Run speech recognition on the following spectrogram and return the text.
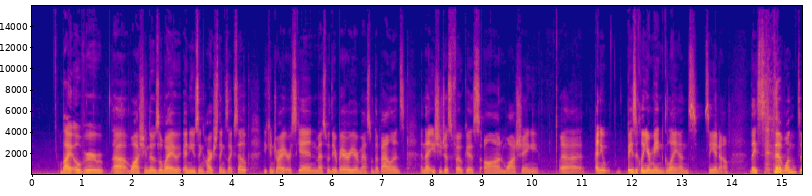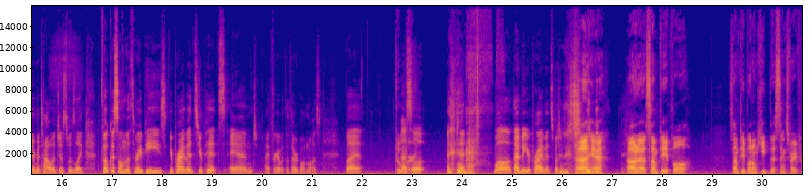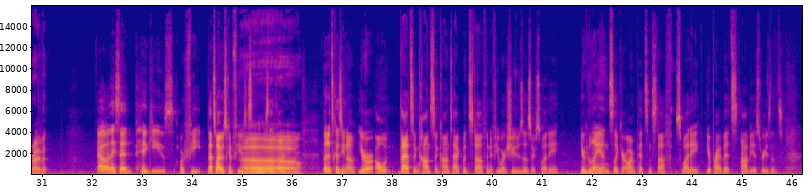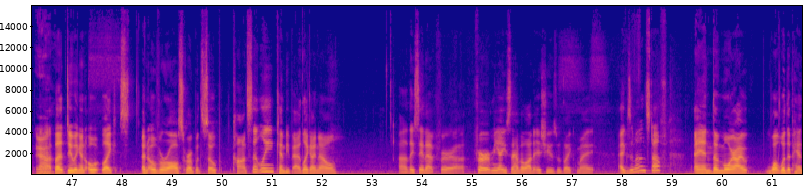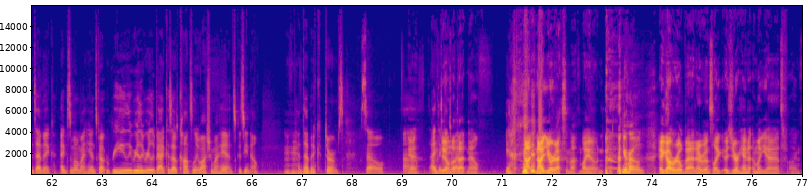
by over uh, washing those away and using harsh things like soap. You can dry out your skin, mess with your barrier, mess with the balance, and that you should just focus on washing uh, any basically your main glands. So you know. They the one dermatologist was like, focus on the three P's: your privates, your pits, and I forget what the third one was But uh, so, well, that'd be your privates, wouldn't it? Uh, yeah. I don't know. Some people, some people don't keep those things very private. oh, and they said piggies or feet. That's why I was confused. I was like, what was the third one? Oh. But it's because you know you're all that's in constant contact with stuff, and if you wear shoes, those are sweaty. Your Mm-hmm. glands, like your armpits and stuff, sweaty. Your privates, obvious reasons. Yeah. Uh, but doing an o- like an overall scrub with soap constantly can be bad. Like I know, uh, they say that for uh, for me, I used to have a lot of issues with like my eczema and stuff, and Mm-hmm. the more I well with the pandemic, eczema, my hands got really, really, really bad because I was constantly washing my hands because you know, Mhm. pandemic germs. So uh, Yeah, I I'm think dealing with that now. Yeah, Not not your eczema, my own. your own. it got real bad, and everyone's like, "Is your hand?" I'm like, "Yeah, it's fine."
